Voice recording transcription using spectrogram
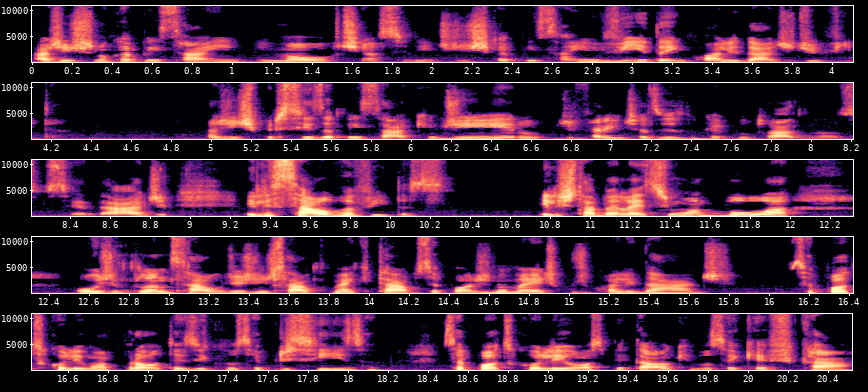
a gente não quer pensar em, em morte, em acidente, a gente quer pensar em vida, em qualidade de vida. A gente precisa pensar que o dinheiro, diferente às vezes do que é cultuado na sociedade, ele salva vidas. Ele estabelece uma boa. Hoje, o plano de saúde, a gente sabe como é que tá. Você pode ir no médico de qualidade. Você pode escolher uma prótese que você precisa. Você pode escolher o hospital que você quer ficar.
